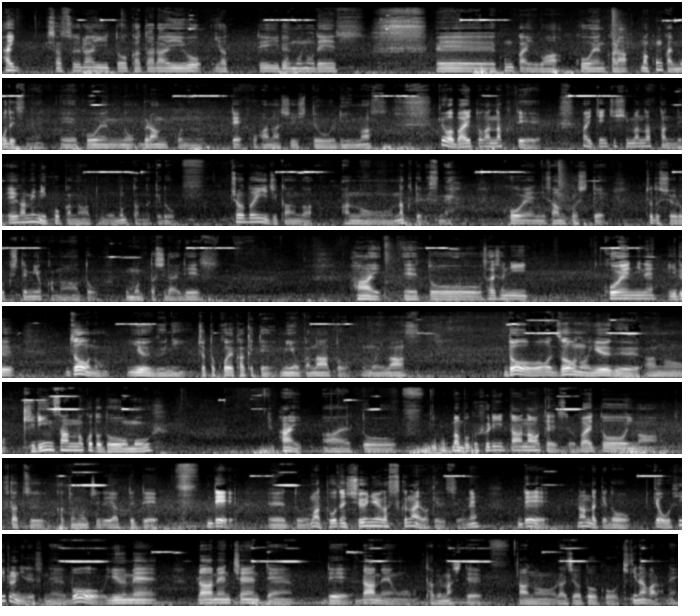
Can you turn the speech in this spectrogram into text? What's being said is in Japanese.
はい。さすらいと語らいをやっているものです。えー、今回は公園から、まあ、今回もですね、えー、公園のブランコに乗ってお話ししております。今日はバイトがなくて、まあ、一日暇だったんで映画見に行こうかなとも思ったんだけどちょうどいい時間が、あのー、なくてですね公園に散歩してちょっと収録してみようかなと思った次第です。はい。えっ、ー、と最初に公園にねいる象の遊具にちょっと声かけてみようかなと思います。どう？象の遊具あのキリンさんのことどう思う？はい。えっとまあ僕フリーターなわけですよ。バイトを今2つ掛け持ちでやってて。でえーとまあ、当然収入が少ないわけですよね。でなんだけど今日お昼にですね某有名ラーメンチェーン店でラーメンを食べましてあのラジオトークを聞きながらね。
